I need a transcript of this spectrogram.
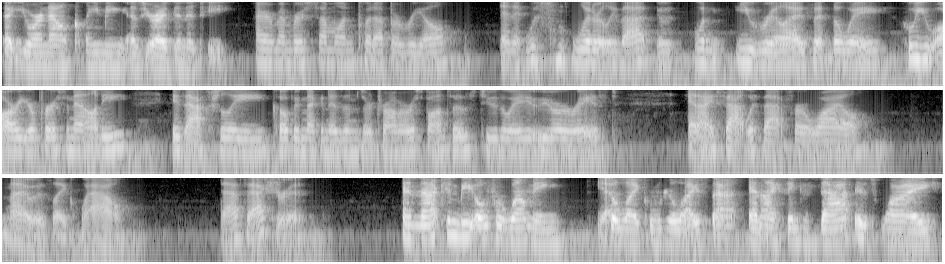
that you are now claiming as your identity? I remember someone put up a reel, and it was literally that. It, when you realize that the way who you are, your personality, is actually coping mechanisms or trauma responses to the way you were raised. And I sat with that for a while, and I was like, "Wow, that's accurate." And that can be overwhelming Yes. to like realize that. And I think that is why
